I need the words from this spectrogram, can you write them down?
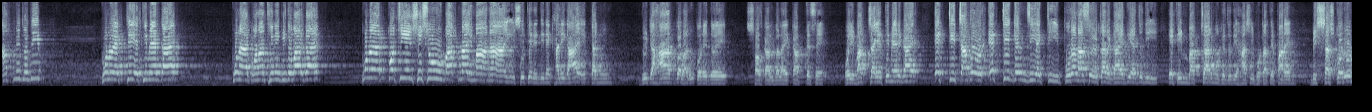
আপনি যদি কোন একটি এতিমের গায়ে, কোন এক অনাথিনী বিধবার গায়ে, কোন এক কচি শিশু বাপ নাই মা নাই শীতের দিনে খালি গায়ে কেন? দুইটা হাত গলার উপরে দয়ে সকালবেলায় কাঁপতেছে। ওই বাচ্চা এতিমের গায়ে একটি চাদর, একটি গেঞ্জি, একটি পুরানা সোয়েটার গায়ে দিয়ে যদি এতিম বাচ্চার মুখে যদি হাসি ফোটাতে পারেন, বিশ্বাস করুন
